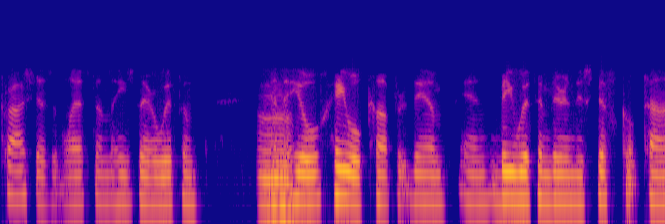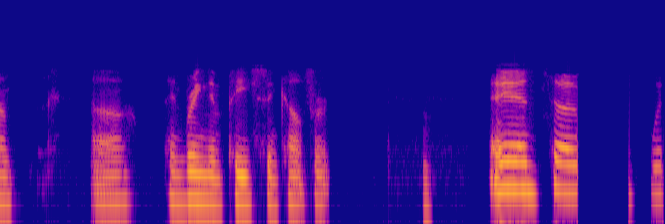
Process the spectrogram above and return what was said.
Christ hasn't left them; He's there with them and that he'll he will comfort them and be with them during this difficult time uh and bring them peace and comfort. And so with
